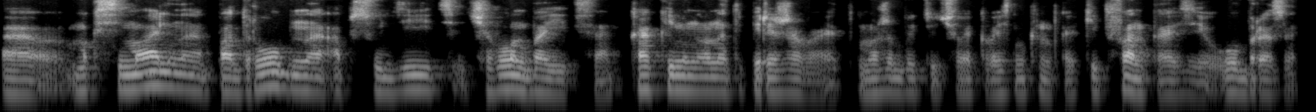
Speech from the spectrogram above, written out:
Э, максимально подробно обсудить, чего он боится, как именно он это переживает. Может быть, у человека возникнут какие-то фантазии, образы.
